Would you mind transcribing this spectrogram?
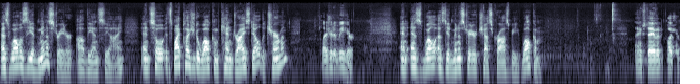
as well as the administrator of the NCI. And so it's my pleasure to welcome Ken Drysdale, the chairman. Pleasure to be here. And as well as the administrator, Ches Crosbie. Welcome. Thanks, David. Pleasure.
